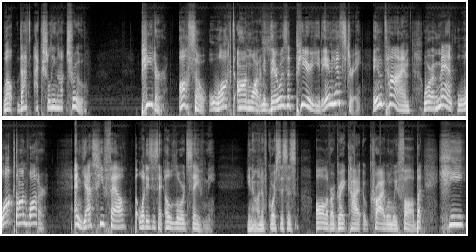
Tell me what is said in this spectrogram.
Well, that's actually not true. Peter also walked on water. I mean, there was a period in history, in time, where a man walked on water. And yes, he fell, but what does he say? Oh, Lord, save me. You know, and of course, this is all of our great cry when we fall. But he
